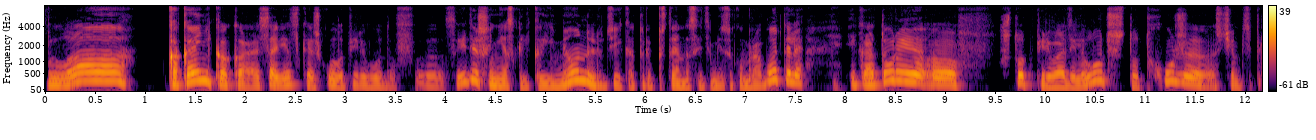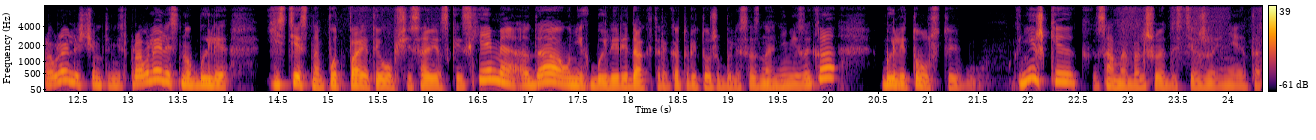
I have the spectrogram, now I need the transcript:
Была какая-никакая советская школа переводов э, с идиша, несколько имен людей, которые постоянно с этим языком работали, и которые э, что-то переводили лучше, что-то хуже, с чем-то справлялись, с чем-то не справлялись, но были, естественно, под по этой общей советской схеме, да, у них были редакторы, которые тоже были сознанием языка, были толстые книжки. Самое большое достижение – это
